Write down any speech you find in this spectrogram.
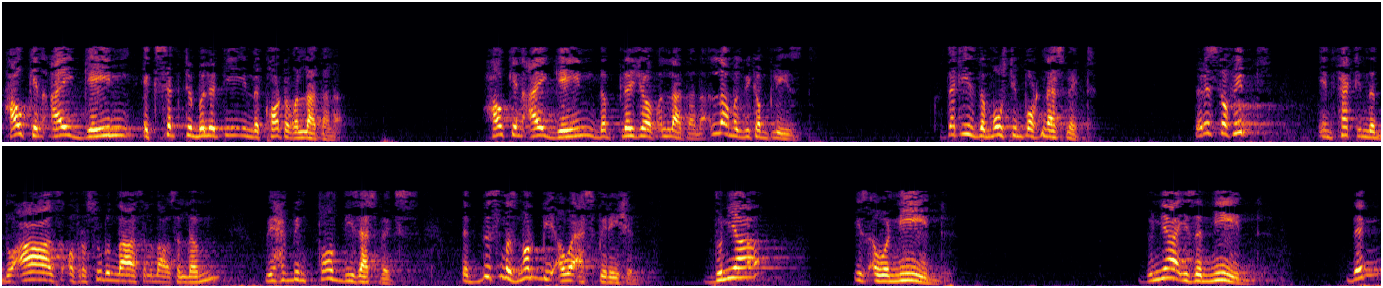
how can I gain acceptability in the court of Allah Ta'ala? How can I gain the pleasure of Allah Ta'ala? Allah must become pleased. That is the most important aspect. The rest of it, in fact, in the du'as of Rasulullah we have been taught these aspects. That this must not be our aspiration. Dunya is our need. Dunya is a need. Then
